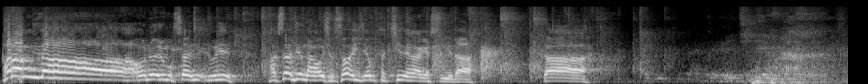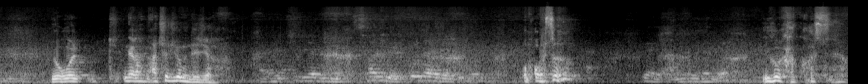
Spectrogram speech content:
바랍니다. 오늘 목사님, 우리 박사님 나오셔서 이제부터 진행하겠습니다. 자, 요걸 내가 맞춰주면 되죠. 어, 없어? 이걸 갖고 왔어요.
